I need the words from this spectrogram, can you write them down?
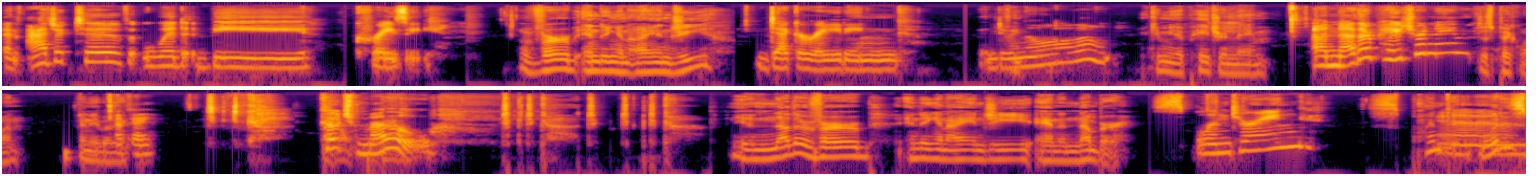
an adjective would be crazy. A verb ending in ing. Decorating. Been doing a lot of that. Give me a patron name. Another patron name? Just pick one. Anybody. Okay. Coach Mo. Need another verb ending in ing and a number. Splintering. Splintering. what is?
